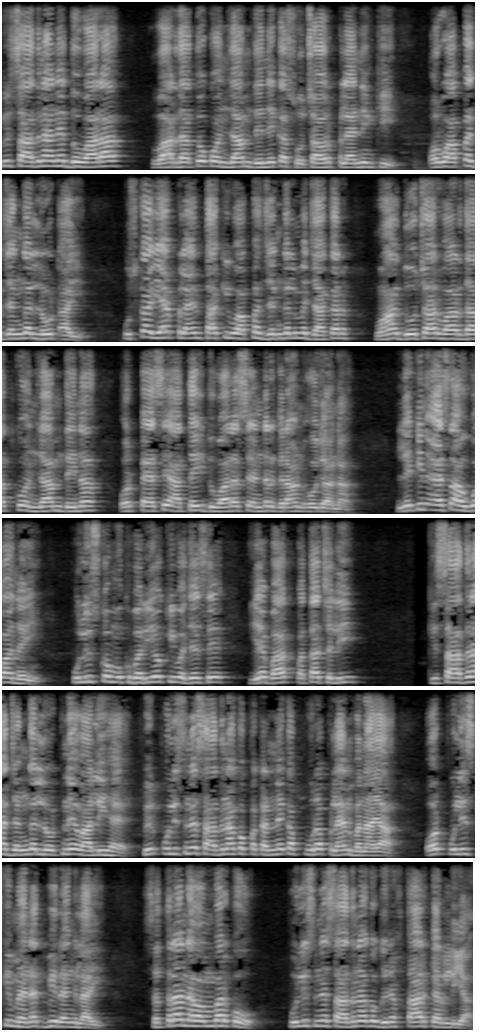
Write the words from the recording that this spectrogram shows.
फिर साधना ने दोबारा वारदातों को अंजाम देने का सोचा और प्लानिंग की, और वापस जंगल लौट आई। उसका यह प्लान था कि वापस जंगल में जाकर वहाँ दो चार वारदात को अंजाम देना और पैसे आते ही दोबारा से अंडरग्राउंड हो जाना। लेकिन ऐसा हुआ नहीं। पुलिस को मुखबरियों की वजह से यह बात पता चली कि साधना जंगल लौटने वाली है। फिर पुलिस ने साधना को पकड़ने का पूरा प्लान बनाया और पुलिस की मेहनत भी रंग लाई। सत्रह नवंबर को पुलिस ने साधना को गिरफ़्तार कर लिया।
